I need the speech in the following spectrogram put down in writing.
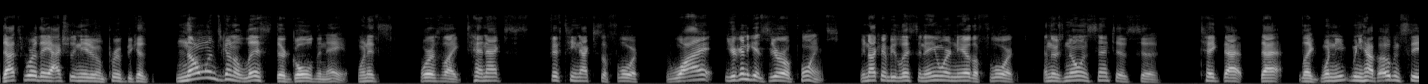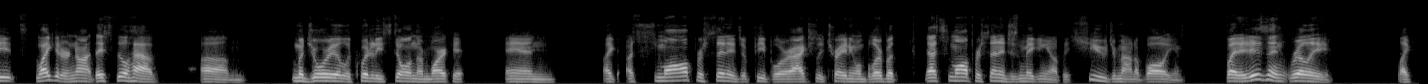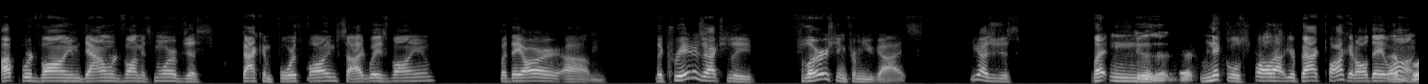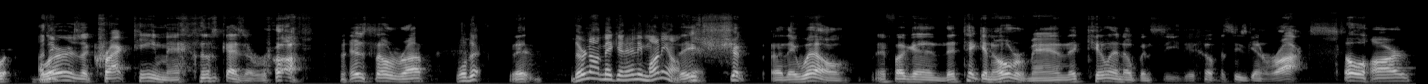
That's where they actually need to improve because no one's going to list their golden ape when it's worth like 10x 15x the floor. Why? You're going to get zero points. You're not going to be listed anywhere near the floor and there's no incentives to take that that like when you when you have open seats like it or not they still have um majority of liquidity still in their market and like a small percentage of people are actually trading on Blur, but that small percentage is making up a huge amount of volume. But it isn't really like upward volume, downward volume. It's more of just back and forth volume, sideways volume. But they are um, the creators are actually flourishing from you guys. You guys are just letting Dude, nickels fall out your back pocket all day long. Blur, I think- is a crack team, man. Those guys are rough. They're so rough. Well, they're, They, they're not making any money off they it. shook. Uh, they will. They fucking. They're taking over, man. They're killing OpenSea. Dude, OpenSea's getting rocked so hard.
